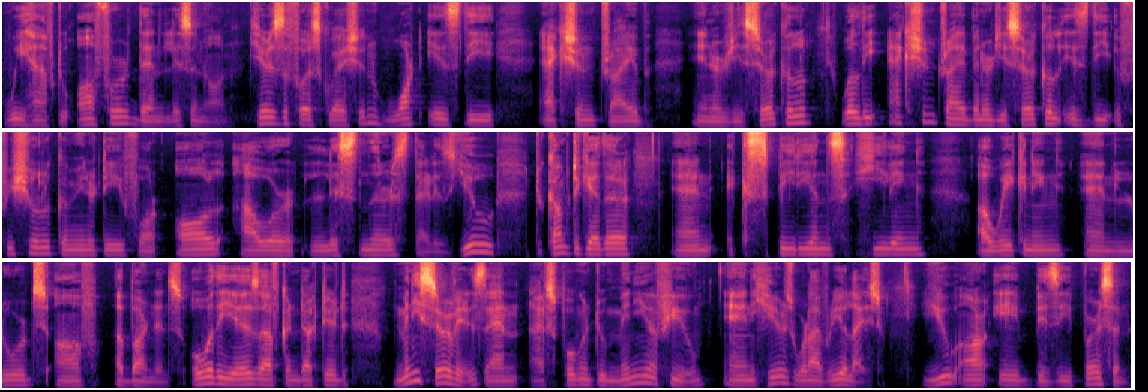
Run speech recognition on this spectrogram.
we have to offer, then listen on. Here's the first question What is the Action Tribe Energy Circle? Well, the Action Tribe Energy Circle is the official community for all our listeners, that is you, to come together and experience healing, awakening, and loads of abundance. Over the years, I've conducted many surveys and I've spoken to many of you, and here's what I've realized. You are a busy person.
